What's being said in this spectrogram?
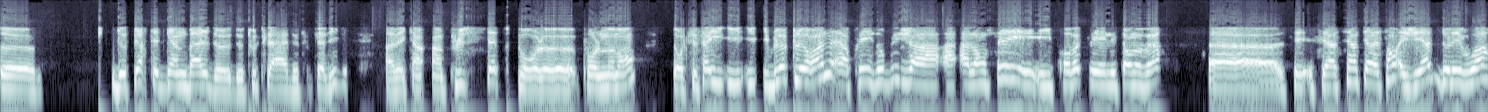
de perte et de gain de balle de, de toute la de toute la ligue, avec un, un plus 7 pour le pour le moment. Donc c'est ça, ils, bloquent le run, et après ils obligent à, à, lancer et, ils provoquent les, les turnovers. Euh, c'est assez intéressant et j'ai hâte de les voir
